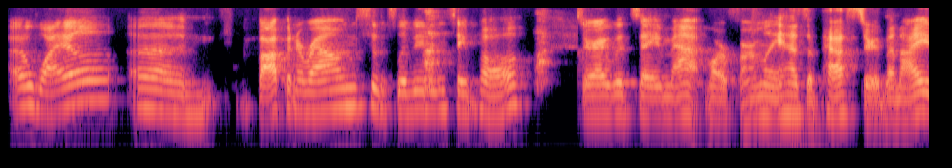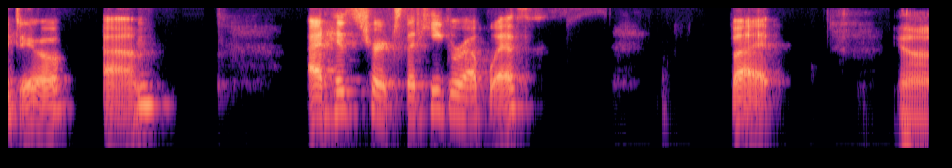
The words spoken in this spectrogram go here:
a while, um, bopping around since living in St. Paul. So I would say Matt more formally has a pastor than I do um, at his church that he grew up with. But Yeah.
